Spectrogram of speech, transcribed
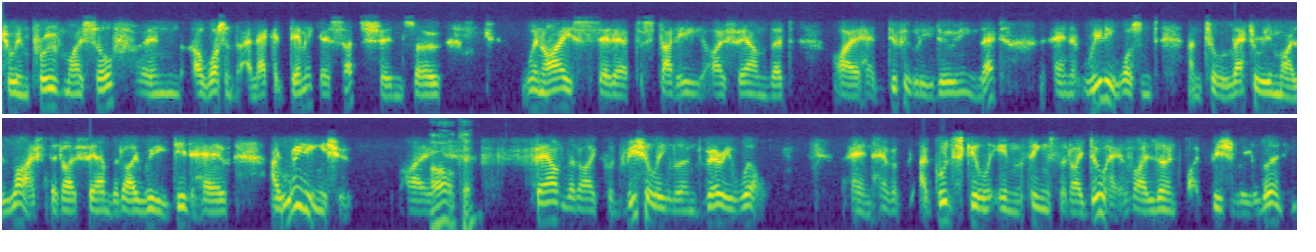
to improve myself, and I wasn't an academic as such. And so, when I set out to study, I found that I had difficulty doing that, and it really wasn't until later in my life that I found that I really did have a reading issue. I Oh, okay. found that I could visually learn very well and have a, a good skill in the things that I do have. I learned by visually learning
